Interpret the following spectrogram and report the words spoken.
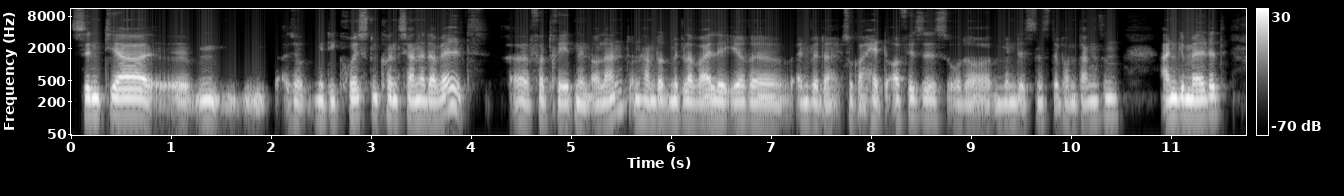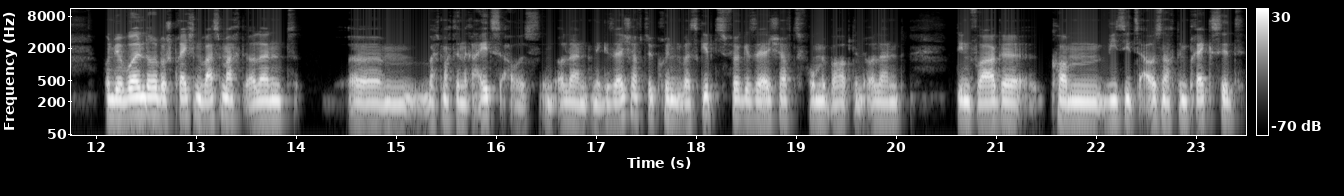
sind ja äh, also mit die größten Konzerne der Welt äh, vertreten in Irland und haben dort mittlerweile ihre entweder sogar Head Offices oder mindestens Dependancen angemeldet. Und wir wollen darüber sprechen, was macht Irland ähm, was macht den Reiz aus, in Irland eine Gesellschaft zu gründen? Was gibt es für Gesellschaftsformen überhaupt in Irland, die in Frage kommen? Wie sieht es aus nach dem Brexit?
